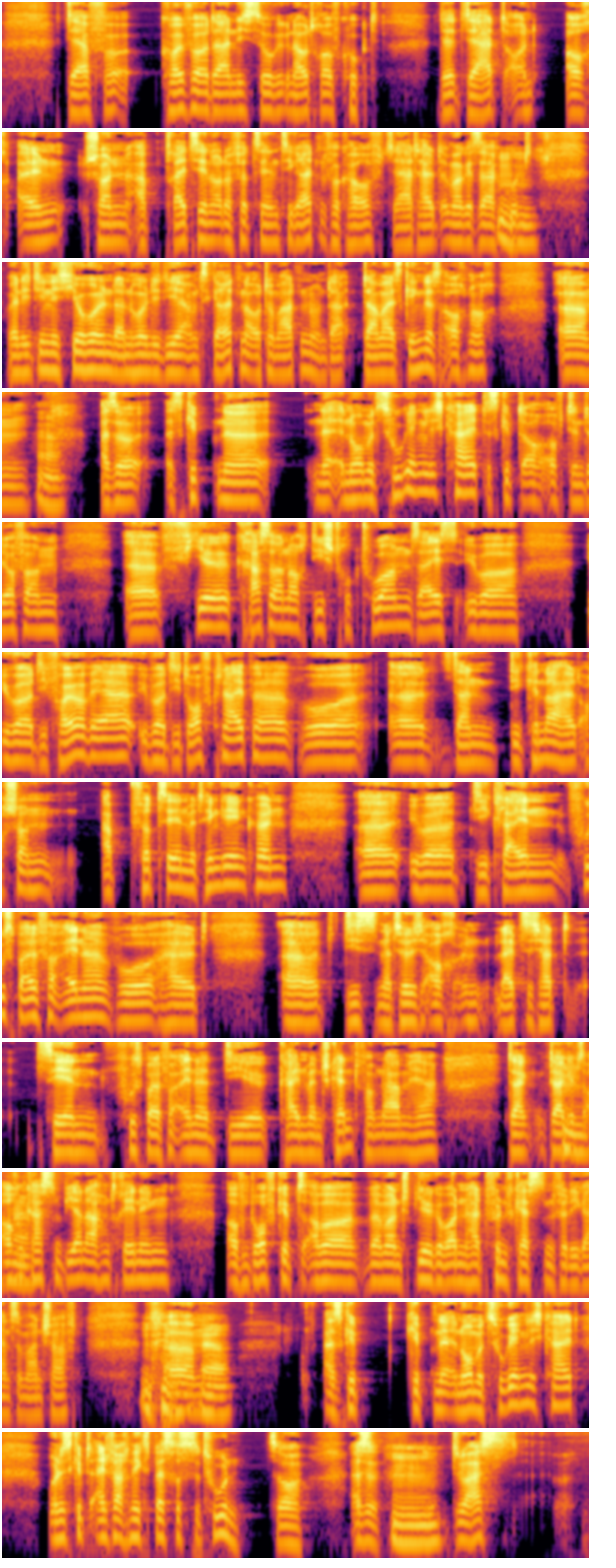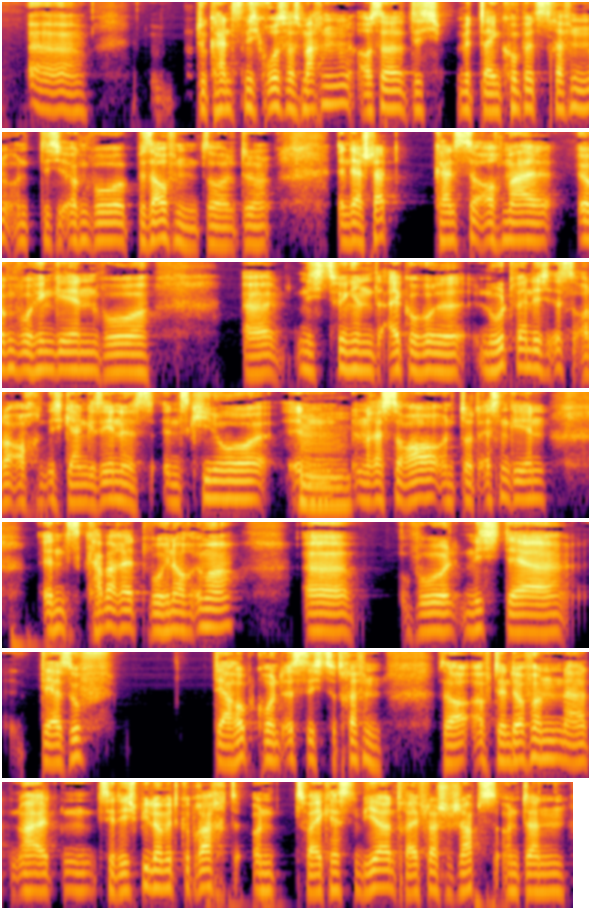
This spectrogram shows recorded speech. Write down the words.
der Verkäufer da nicht so genau drauf guckt. Der, der hat auch allen schon ab 13 oder 14 Zigaretten verkauft. Der hat halt immer gesagt, mhm. gut, wenn die die nicht hier holen, dann holen die die am Zigarettenautomaten und da, damals ging das auch noch. Ähm, ja. Also es gibt eine, eine enorme Zugänglichkeit. Es gibt auch auf den Dörfern äh, viel krasser noch die Strukturen, sei es über über die Feuerwehr, über die Dorfkneipe, wo äh, dann die Kinder halt auch schon ab 14 mit hingehen können, äh, über die kleinen Fußballvereine, wo halt äh, dies natürlich auch in Leipzig hat zehn Fußballvereine, die kein Mensch kennt vom Namen her. Da, da gibt's hm, auch ja. einen Kasten Bier nach dem Training. Auf dem Dorf gibt's aber, wenn man ein Spiel gewonnen hat, fünf Kästen für die ganze Mannschaft. ähm, ja. Also es gibt, gibt eine enorme Zugänglichkeit und es gibt einfach nichts Besseres zu tun. So, also hm. du hast äh, du kannst nicht groß was machen, außer dich mit deinen Kumpels treffen und dich irgendwo besaufen. So, du, in der Stadt kannst du auch mal irgendwo hingehen, wo äh, nicht zwingend Alkohol notwendig ist oder auch nicht gern gesehen ist. Ins Kino, in mhm. ein Restaurant und dort essen gehen, ins Kabarett, wohin auch immer, äh, wo nicht der der Suff der Hauptgrund ist, sich zu treffen. So, auf den Dörfern hat man halt einen CD-Spieler mitgebracht und zwei Kästen Bier, drei Flaschen Schnaps und dann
